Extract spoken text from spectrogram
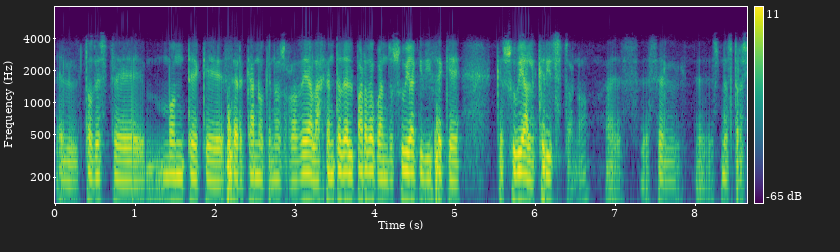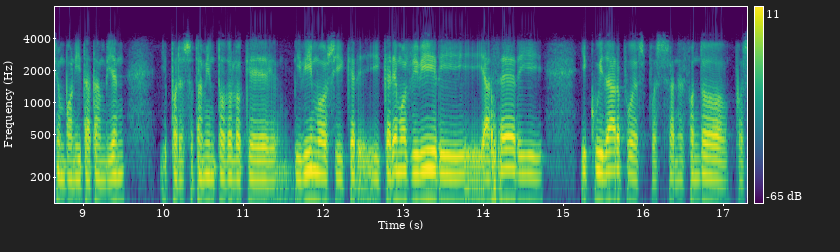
el, todo este monte que cercano que nos rodea. La gente del Pardo cuando sube aquí dice que, que sube al Cristo, ¿no? Es, es, el, es una expresión bonita también y por eso también todo lo que vivimos y, y queremos vivir y, hacer y, y, cuidar, pues, pues en el fondo pues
